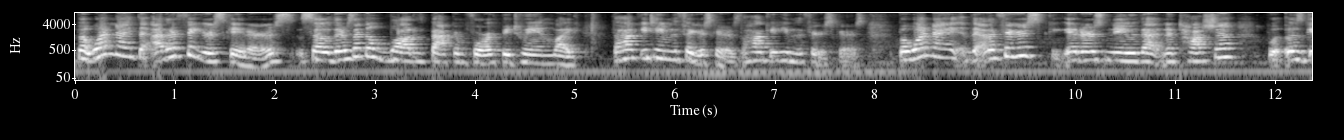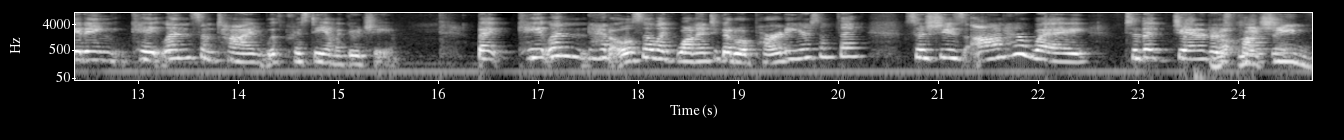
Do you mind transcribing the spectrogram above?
But one night, the other figure skaters, so there's like a lot of back and forth between like the hockey team, and the figure skaters, the hockey team, and the figure skaters. But one night, the other figure skaters knew that Natasha w- was getting Caitlin some time with Kristi Yamaguchi. But Caitlin had also like wanted to go to a party or something, so she's on her way to the janitor's No, closet. like she,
